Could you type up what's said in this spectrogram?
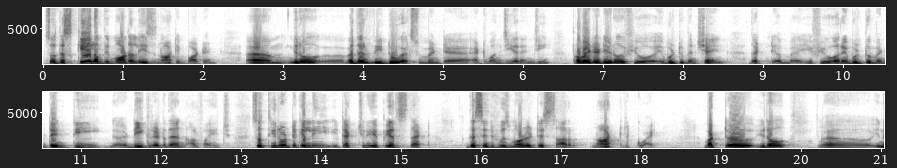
So the scale of the model is not important um, you know whether we do experiment uh, at 1G or NG provided you know if you are able to mention that um, if you are able to maintain T uh, D greater than alpha H. So theoretically it actually appears that the centrifuge model tests are not required but uh, you know uh, in,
